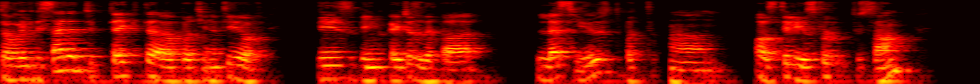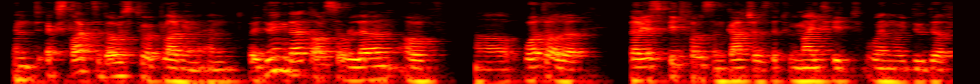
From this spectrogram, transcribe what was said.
So we've decided to take the opportunity of these being pages that are less used, but um, are still useful to some, and extract those to a plugin. And by doing that, also learn of uh, what are the various pitfalls and gotchas that we might hit when we do the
